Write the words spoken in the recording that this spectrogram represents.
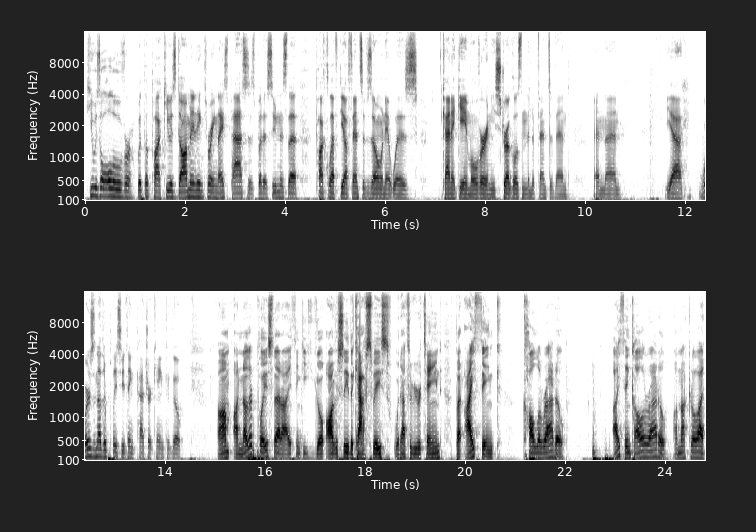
He was all over with the puck. He was dominating, throwing nice passes, but as soon as the puck left the offensive zone, it was kind of game over, and he struggles in the defensive end. And then, yeah, where's another place you think Patrick Kane could go? Um, another place that I think he could go. Obviously, the cap space would have to be retained, but I think Colorado. I think Colorado. I'm not gonna lie.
